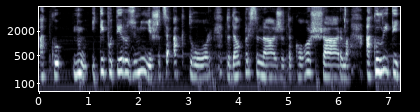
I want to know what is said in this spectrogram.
А ку, ну і типу, ти розумієш, що це актор додав персонажу такого шарма. А коли ти,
